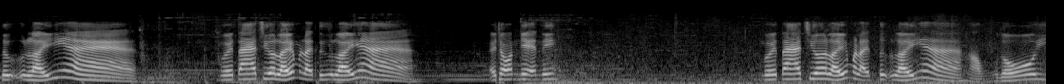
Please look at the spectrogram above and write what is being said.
Tự lấy à? Người ta chưa lấy mà lại tự lấy à? Ê, cho con nhện đi người ta chưa lấy mà lại tự lấy à. Hỏng rồi.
